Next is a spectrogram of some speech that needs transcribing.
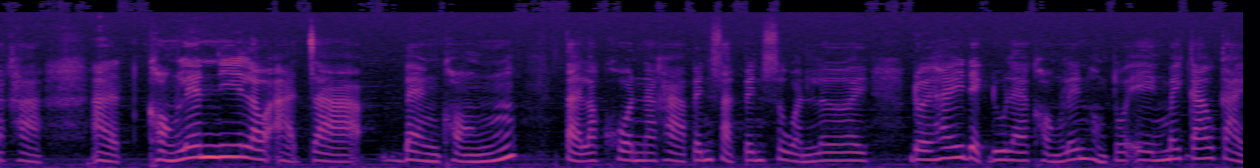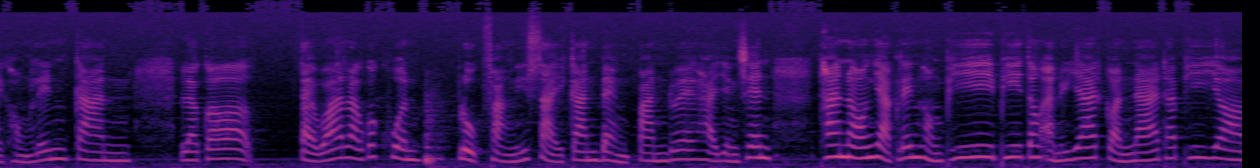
อะค่ะอะของเล่นนี่เราอาจจะแบ่งของแต่ละคนนะคะเป็นสัดเป็นส่วนเลย โดยให้เด็กดูแลของเล่นของตัวเองไม่ก้าวไก่ของเล่นกัน แล้วก็ แต่ว่าเราก็ควรปลูกฝังนิสัยการแบ่งปันด้วยค่ะ อย่างเช่น ถ้าน้องอยากเล่นของพี่ พี่ต้องอนุญาตก่อนนะ ถ้าพี่ยอม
